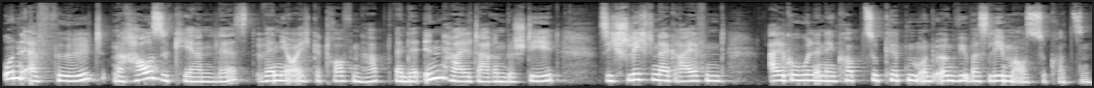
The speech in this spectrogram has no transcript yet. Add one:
unerfüllt nach Hause kehren lässt, wenn ihr euch getroffen habt, wenn der Inhalt darin besteht, sich schlicht und ergreifend Alkohol in den Kopf zu kippen und irgendwie übers Leben auszukotzen.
